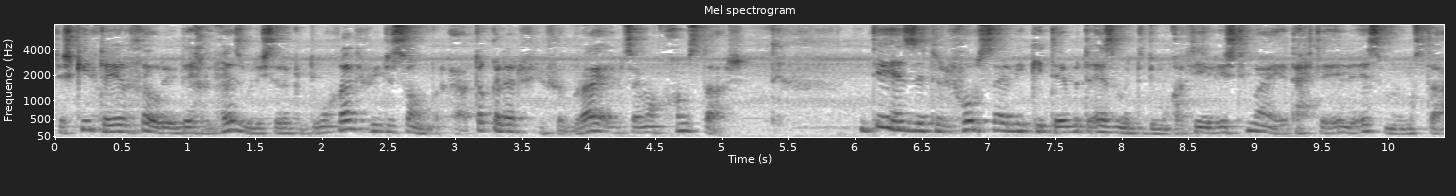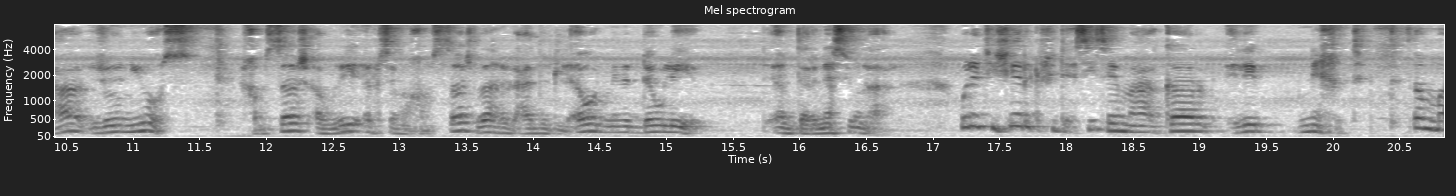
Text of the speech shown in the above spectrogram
تشكيل تيار ثوري داخل الحزب الاشتراكي الديمقراطي في ديسمبر اعتقلت في فبراير 1915 انتهزت الفرصة لكتابة أزمة الديمقراطية الاجتماعية تحت الاسم المستعار جونيوس 15 أبريل 1915 ظهر العدد الأول من الدولية انترناسيونال والتي شارك في تأسيسها مع كارل ليبنيخت ثم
